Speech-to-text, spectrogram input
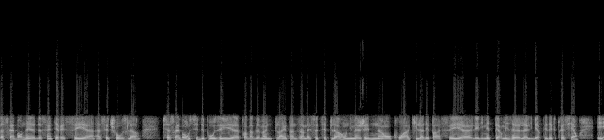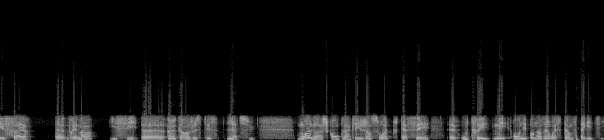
Ça serait bon de, s'intéresser à, à, cette chose-là. Puis ça serait bon aussi de déposer euh, probablement une plainte en disant, mais ce type-là, on imagine, on croit qu'il a dépassé euh, les limites permises de la liberté d'expression et faire euh, vraiment ici un camp en justice là-dessus. Moi, là, je comprends que les gens soient tout à fait outrés, mais on n'est pas dans un western spaghetti.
